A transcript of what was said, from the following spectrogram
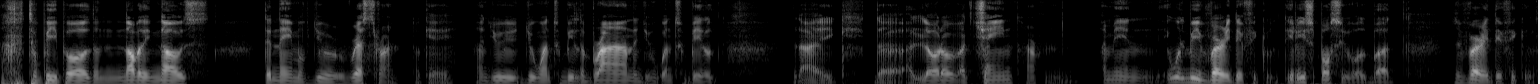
to people and nobody knows the name of your restaurant okay and you you want to build a brand and you want to build like the, a lot of a chain um, i mean it will be very difficult it is possible but it's very difficult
